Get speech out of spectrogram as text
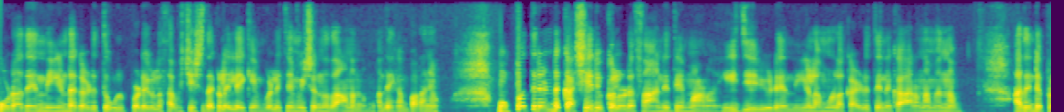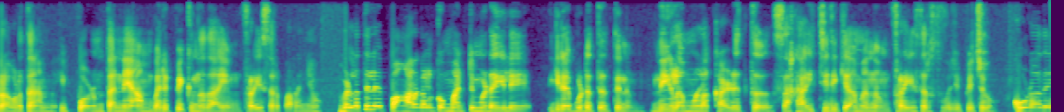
കൂടാതെ നീണ്ട കഴുത്ത് ഉൾപ്പെടെയുള്ള സവിശേഷതകളിലേക്കും വെളിച്ചം വീശുന്നതാണെന്നും അദ്ദേഹം പറഞ്ഞു മുപ്പത്തിരണ്ട് കശേരുക്കളുടെ സാന്നിധ്യമാണ് ഈ ജീവിയുടെ നീളമുള്ള കഴുത്തിന് കാരണമെന്നും അതിൻ്റെ പ്രവർത്തനം ഇപ്പോഴും തന്നെ അമ്പരിപ്പിക്കുന്നതായും ഫ്രൈസർ പറഞ്ഞു വെള്ളത്തിലെ പാറകൾക്കും മറ്റുമിടയിലെ ഇരപിടുത്തത്തിനും നീളമുള്ള കഴുത്ത് സഹായിച്ചിരിക്കാമെന്നും ഫ്രൈസർ സൂചിപ്പിച്ചു കൂടാതെ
